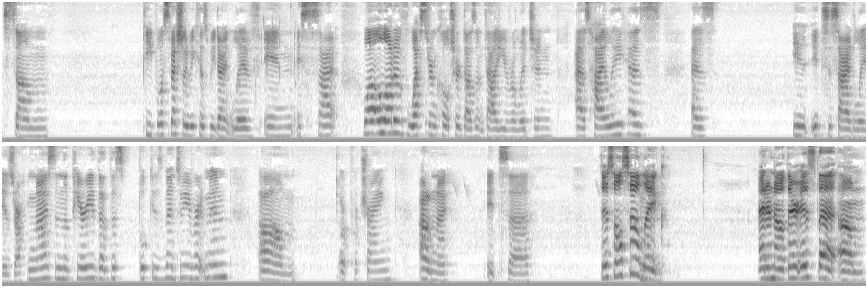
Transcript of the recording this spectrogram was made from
some people, especially because we don't live in a society. Well, a lot of Western culture doesn't value religion as highly as as it, societally is recognized in the period that this book is meant to be written in, um, or portraying. I don't know. It's uh, There's also Mm-hmm. like I don't know, there is that um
